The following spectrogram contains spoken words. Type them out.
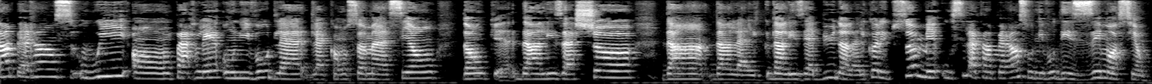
Tempérance, oui, on parlait au niveau de la, consommation, donc dans les achats, dans les abus, dans l'alcool et tout ça, mais aussi la tempérance au niveau des émotions.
